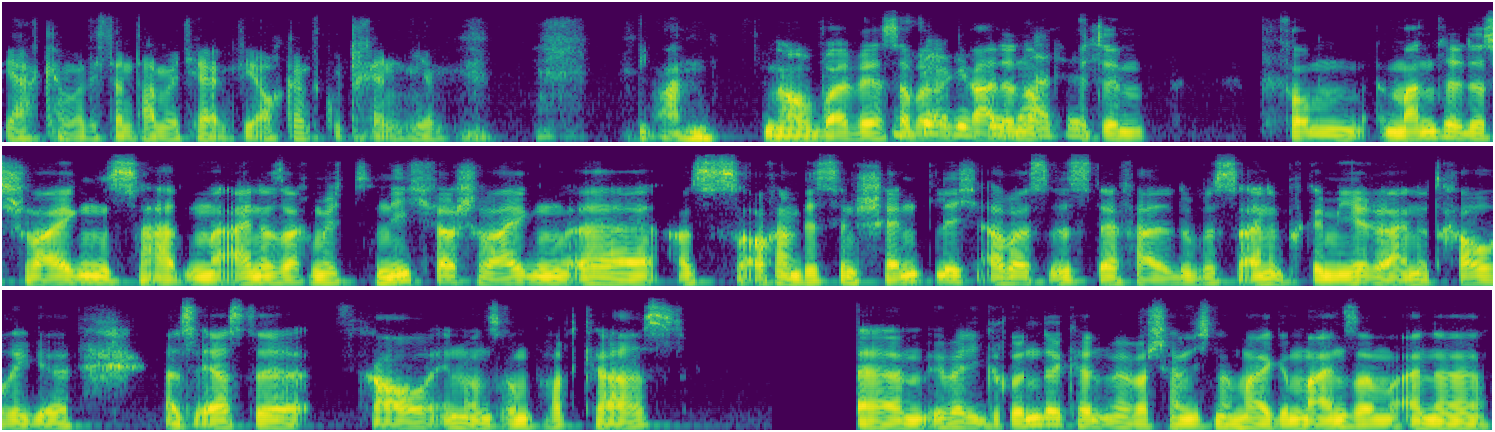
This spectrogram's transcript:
ja, kann man sich dann damit ja irgendwie auch ganz gut trennen hier. Genau, weil wir es aber gerade noch mit dem vom Mantel des Schweigens hatten. Eine Sache möchte ich nicht verschweigen. Äh, es ist auch ein bisschen schändlich, aber es ist der Fall. Du bist eine Premiere, eine traurige. Als erste Frau in unserem Podcast. Ähm, über die Gründe könnten wir wahrscheinlich nochmal gemeinsam eine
